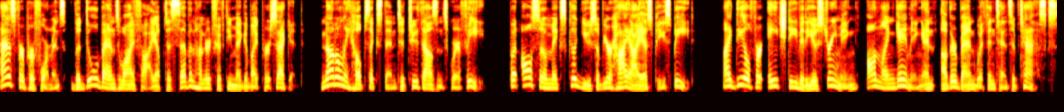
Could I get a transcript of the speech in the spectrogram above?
As for performance, the dual bands Wi-Fi up to 750 megabyte per second not only helps extend to 2000 square feet, but also makes good use of your high ISP speed, ideal for HD video streaming, online gaming, and other bandwidth-intensive tasks.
